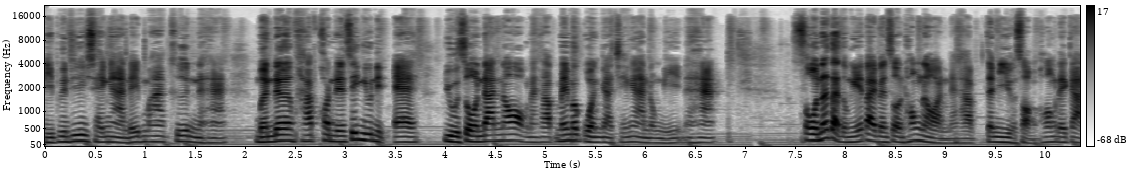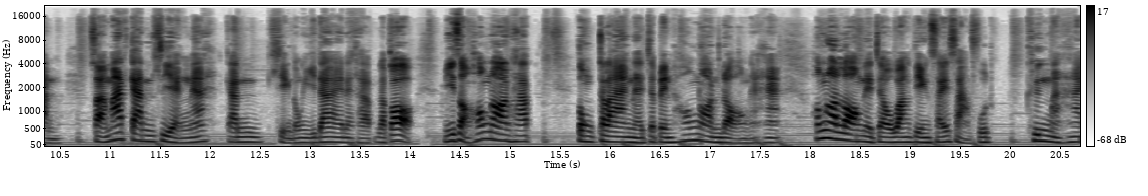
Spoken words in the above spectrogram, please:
มีพื้นที่ที่ใช้งานได้มากขึ้นนะฮะ เหมือนเดิมครับ condensing unit air อยู่โซนด้านนอกนะครับ ไม่มากวนการใช้งานตรงนี้นะฮะ โซนตั้งแต่ตรงนี้ไปเป็นโซนห้องนอนนะครับ จะมีอยู่ 2 ห้องด้วยกัน สามารถกันเสียงนะ กันเสียงตรงนี้ได้นะครับ แล้วก็มี 2 ห้องนอนครับ ตรงกลางเนี่ยจะเป็นห้องนอนรองนะฮะห้องนอนรองเนี่ยจะวางเตียงไซส์ 3 ฟุตครึ่งมาให้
